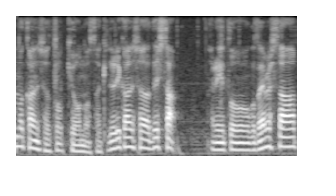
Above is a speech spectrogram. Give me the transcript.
の感謝と今日の先取り感謝でした。ありがとうございました。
